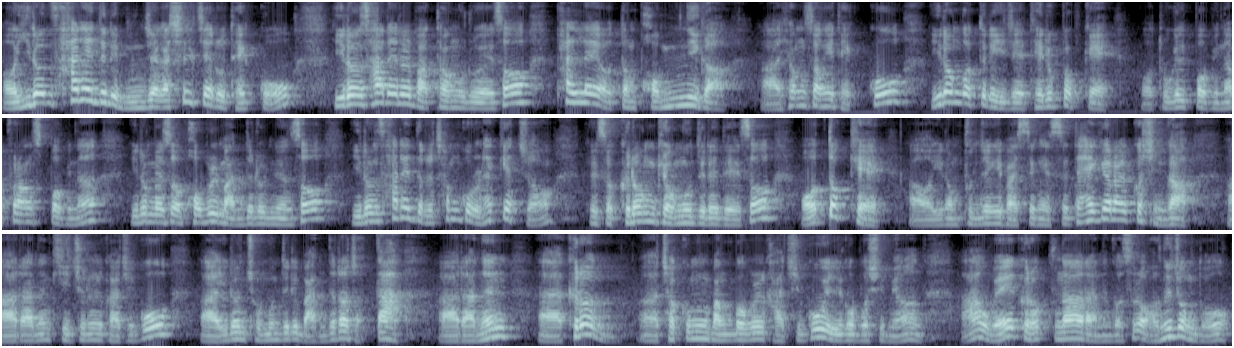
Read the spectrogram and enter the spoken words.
어, 이런 사례들이 문제가 실제로 됐고 이런 사례를 바탕으로 해서 판례의 어떤 법리가 아, 형성이 됐고 이런 것들이 이제 대륙법계 뭐 독일법이나 프랑스법이나 이러면서 법을 만들면서 이런 사례들을 참고를 했겠죠. 그래서 그런 경우들에 대해서 어떻게 어, 이런 분쟁이 발생했을 때 해결할 것인가라는 기준을 가지고 아, 이런 조문들이 만들어졌다라는 아, 그런 어, 접근 방법을 가지고 읽어보시면 아 왜 그렇구나라는 것을 어느 정도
